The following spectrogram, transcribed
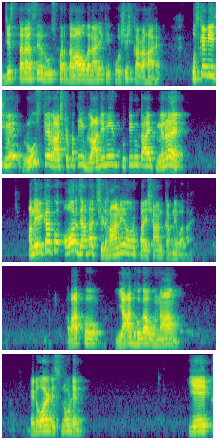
जिस तरह से रूस पर दबाव बनाने की कोशिश कर रहा है, उसके बीच में रूस के राष्ट्रपति व्लादिमीर पुतिन का एक निर्णय अमेरिका को और ज़्यादा चिढ़ाने और परेशान करने वाला है। अब आपको याद होगा वो नाम, एडवर्ड स्नोडेन। ये एक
